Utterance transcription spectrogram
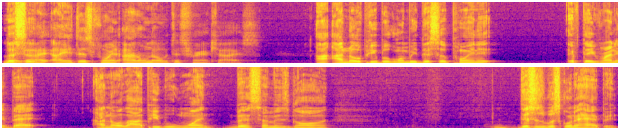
Like, Listen, I, I at this point, I don't know with this franchise. I, I know people are going to be disappointed if they run it back. I know a lot of people want Ben Simmons gone. this is what's going to happen.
